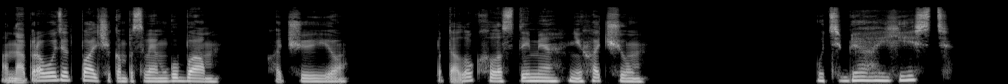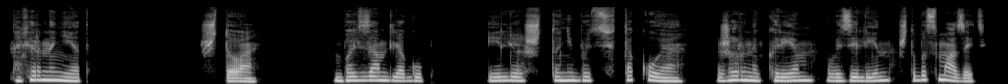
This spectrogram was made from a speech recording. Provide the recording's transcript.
Она проводит пальчиком по своим губам. Хочу ее. Потолок холостыми не хочу. «У тебя есть...» «Наверное, нет». «Что?» «Бальзам для губ. Или что-нибудь такое. Жирный крем, вазелин, чтобы смазать».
